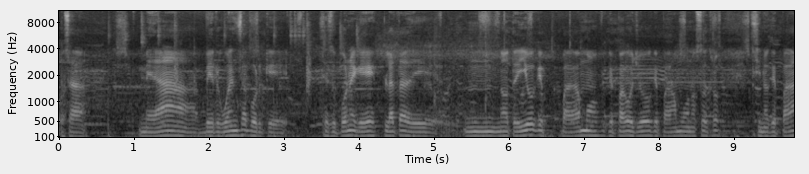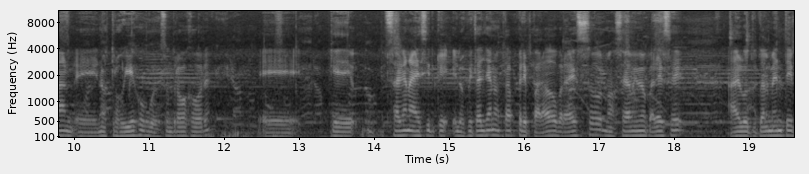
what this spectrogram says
O sea, me da vergüenza porque se supone que es plata de mm, no te digo que pagamos que pago yo que pagamos nosotros sino que pagan eh, nuestros viejos porque son trabajadores eh, que salgan a decir que el hospital ya no está preparado para eso. No sé a mí me parece algo totalmente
